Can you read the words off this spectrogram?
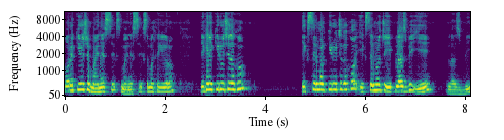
পরে কি রয়েছে? মাইনাস সিক্স মাইনাস সিক্স আমার থেকে গেল। এখানে কি রয়েছে দেখো? এক্সের মান কি রয়েছে দেখো? এক্সের মান হচ্ছে a plus b a plus b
